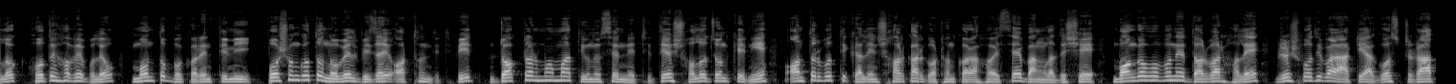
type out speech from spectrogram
অংশগ্রহণমূলক হতে হবে বলেও মন্তব্য করেন তিনি। প্রসঙ্গত নোবেল বিজয়ী অর্থনীতিবিদ ডক্টর মোহাম্মদ ইউনুসের নেতৃত্বে ষোলো জনকে নিয়ে অন্তর্বর্তীকালীন সরকার গঠন করা হয়েছে বাংলাদেশে। বঙ্গভবনের দরবার হলে বৃহস্পতিবার আটই আগস্ট রাত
